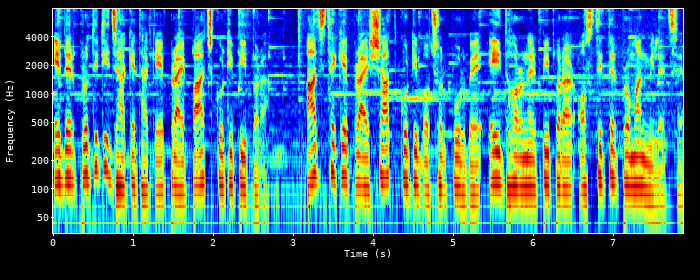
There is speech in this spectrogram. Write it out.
এদের প্রতিটি ঝাঁকে থাকে প্রায় পাঁচ কোটি পিপরা আজ থেকে প্রায় সাত কোটি বছর পূর্বে এই ধরনের পিপরার অস্তিত্বের প্রমাণ মিলেছে।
